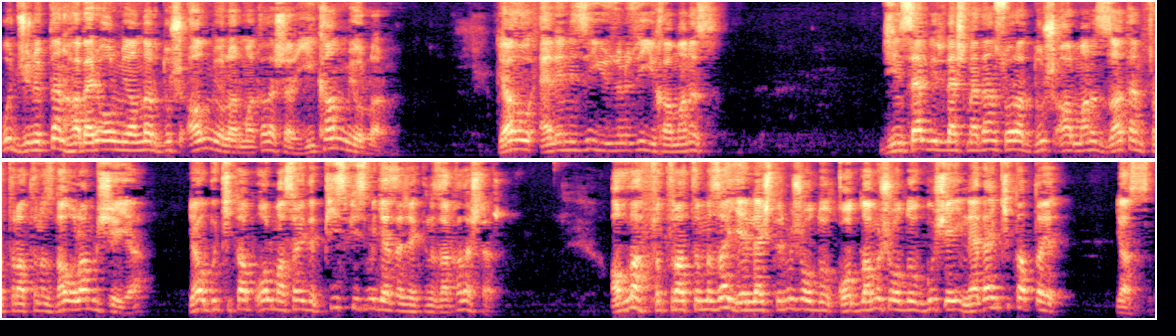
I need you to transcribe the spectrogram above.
bu cünüpten haberi olmayanlar duş almıyorlar mı arkadaşlar? Yıkanmıyorlar mı? Yahu elinizi yüzünüzü yıkamanız, cinsel birleşmeden sonra duş almanız zaten fıtratınızda olan bir şey ya. Ya bu kitap olmasaydı pis pis mi gezecektiniz arkadaşlar? Allah fıtratımıza yerleştirmiş olduğu, kodlamış olduğu bu şeyi neden kitapta yazsın?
